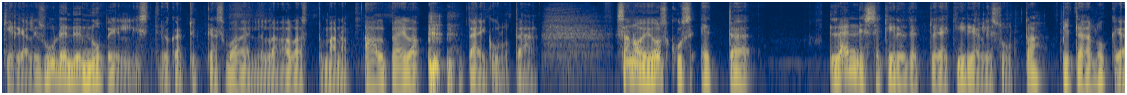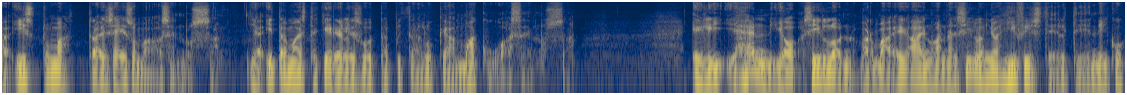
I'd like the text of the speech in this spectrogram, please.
kirjallisuuden nobelisti, joka tykkäsi vaellella alastomana alpeilla, tämä ei kuulu tähän, sanoi joskus, että lännessä kirjoitettuja kirjallisuutta pitää lukea istuma- tai seisoma-asennossa. Ja itämaista kirjallisuutta pitää lukea makuasennossa – Eli hän jo silloin, varmaan ei ainoana, silloin jo hifisteltiin niin kuin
